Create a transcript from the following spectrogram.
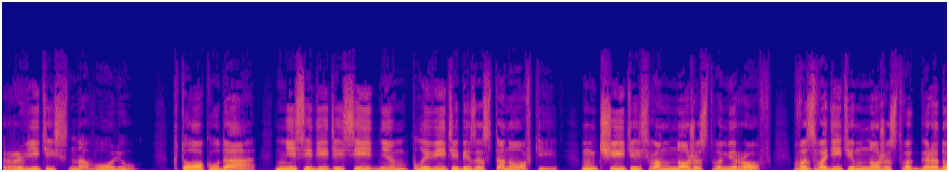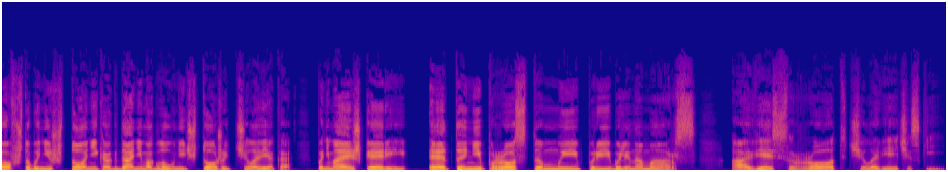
«рвитесь на волю». Кто куда? Не сидите сиднем, плывите без остановки, мчитесь во множество миров, возводите множество городов, чтобы ничто никогда не могло уничтожить человека. Понимаешь, Кэрри, это не просто мы прибыли на Марс, а весь род человеческий,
